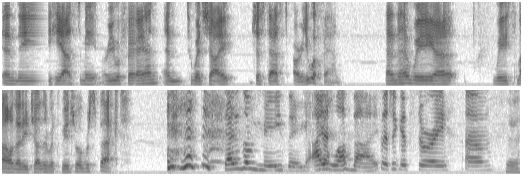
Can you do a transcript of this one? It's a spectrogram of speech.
and he he asked me, "Are you a fan?" And to which I just asked, "Are you a fan?" And then we uh, we smiled at each other with mutual respect. that is amazing. I Yeah. love that. Such a good story. Um, Yeah.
